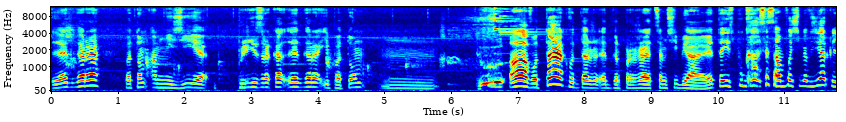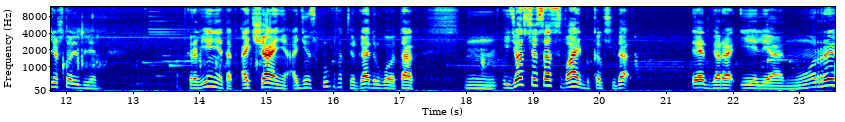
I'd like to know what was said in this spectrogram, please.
Эдгара, потом амнезия призрака Эдгара, и потом... А, вот так вот даже Эдгар поражает сам себя. Это испугался сам по себе в зеркале, что ли, блин? Откровение, так, отчаяние. Один из супругов отвергает другого. Так, идет все со свадьбы, как всегда, Эдгара и Леоноры.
